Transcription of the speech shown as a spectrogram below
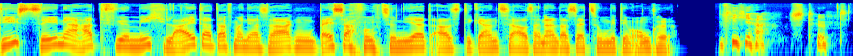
die Szene hat für mich leider, darf man ja sagen, besser funktioniert als die ganze Auseinandersetzung mit dem Onkel. Ja, stimmt.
